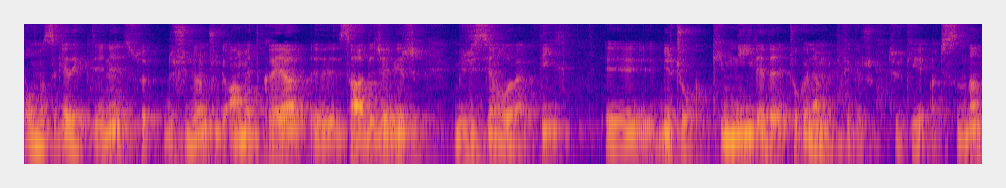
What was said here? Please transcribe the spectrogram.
olması gerektiğini düşünüyorum. Çünkü Ahmet Kaya e, sadece bir müzisyen olarak değil, e, birçok kimliğiyle de çok önemli bir figür Türkiye açısından.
